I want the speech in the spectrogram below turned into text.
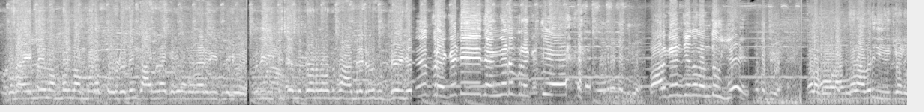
ഫൈനലി നമ്മൾ നമ്മുടെ തൊഴിലും കാര്യങ്ങളൊക്കെ നമ്മൾ നേരെ വീട്ടിലേക്ക് പോയി. വീട്ടിൽ ചെന്നിട്ട് വേണം നമുക്ക് ഫാമിലി ആയിട്ട് ഫുഡ് കഴിക്കാം പ്രകടി ഞങ്ങളുടെ പ്രകടിയേ ബാർഗൈൻ ചെയ്യുന്ന നന്ദു ഏ പത്ത് രൂപ അല്ല പോണം അങ്ങനെ അവർ ജീവിക്കാണ്ട്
